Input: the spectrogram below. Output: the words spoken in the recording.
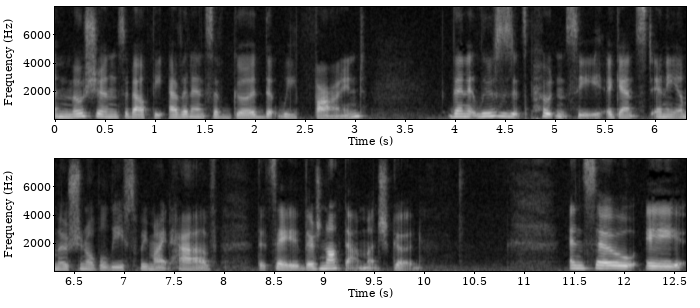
emotions about the evidence of good that we find, then it loses its potency against any emotional beliefs we might have that say there's not that much good. And so, a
